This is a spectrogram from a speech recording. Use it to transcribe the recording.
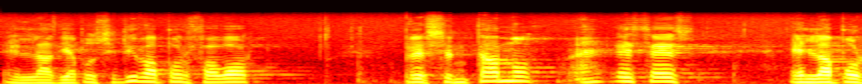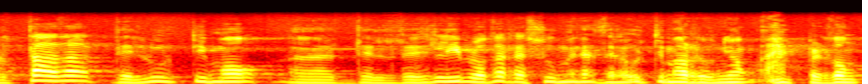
En la diapositiva, por favor, presentamos, eh, esa es en la portada del último, eh, del libro de resúmenes de la última reunión, perdón,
